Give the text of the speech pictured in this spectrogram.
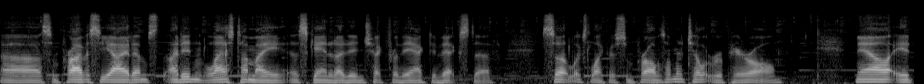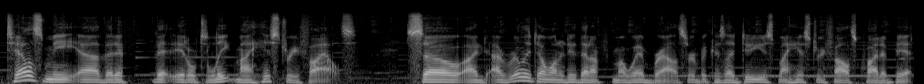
Uh, some privacy items. I didn't, last time I uh, scanned it, I didn't check for the ActiveX stuff. So it looks like there's some problems. I'm going to tell it repair all. Now it tells me uh, that if that it'll delete my history files. So I, I, really don't want to do that off my web browser because I do use my history files quite a bit.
